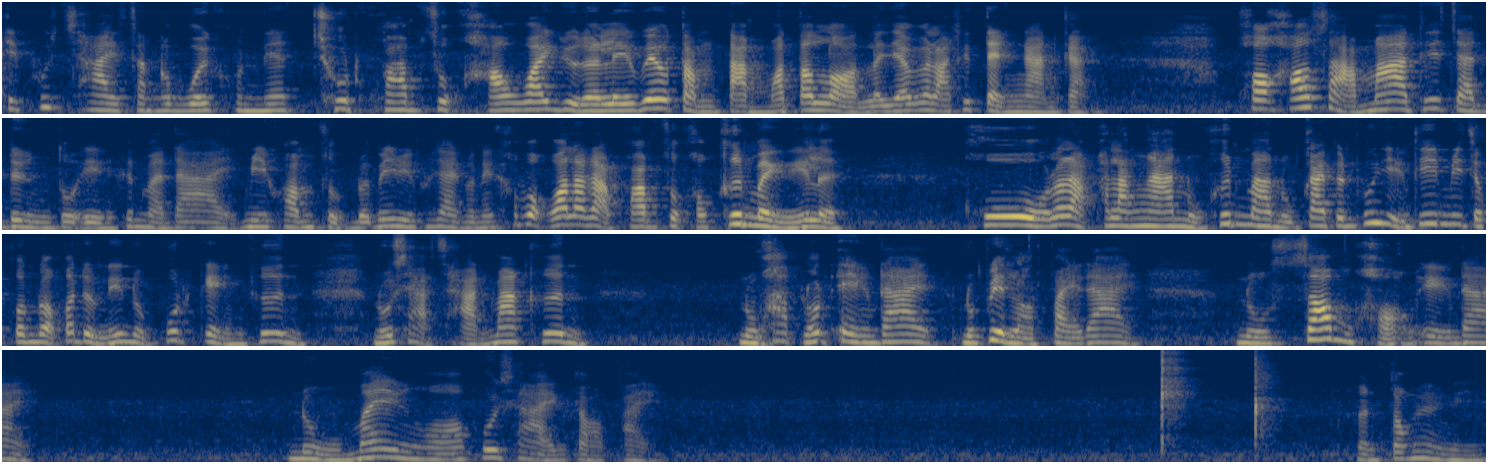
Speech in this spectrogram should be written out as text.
ไอ้ผู้ชายสังกบวยคนเนี้ยชุดความสุขเขาไว้อยู่ในเลเวลต่ำๆมาตลอดระยะเวลาที่แต่งงานกัน พอเขาสามารถที่จะดึงตัวเองขึ้นมาได้ มีความสุขโดยไม่มีผู้ชายคนนี้เขาบอกว่าระดับความสุขเขาขึ้นมาอย่างนี้เลยครูระดับพลังงานหนูขึ้นมาหนูกลายเป็นผู้หญิงที่มีแต่คนบอกว่าเดี๋ยวนี้หนูพูดเก่งขึ้น หนูฉาดฉานมากขึ้น หนูขับรถเองได้ หนูเปลี่ยนหลอดไฟได้ หนูซ่อมของเองได้ หนูไม่ง้อผู้ชายต่อไป มันต้องอย่างนี้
